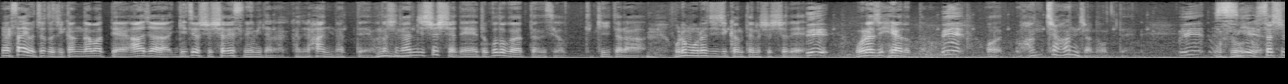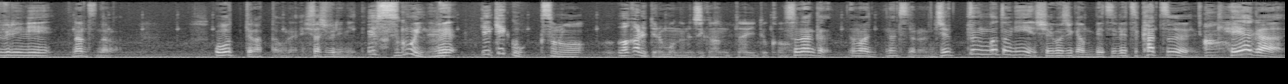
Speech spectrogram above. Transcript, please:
なんか最後ちょっと時間が余って「ああじゃあ月曜出社ですね」みたいな感じの班になって「うん。私何時出社でどこどこだったんですよ」って聞いたら、うん。俺も同じ時間帯の出社でえ？同じ部屋だったの。え？あワンチャンあんじゃんと思って。え？そうすげえ。久しぶりになんつうんだろう。おってなった俺久しぶりに。えすごいね。ね。え結構その分かれてるもんなの時間帯とか。そうなんかまあなんつうんだろう。10分ごとに集合時間別々かつあ部屋が、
